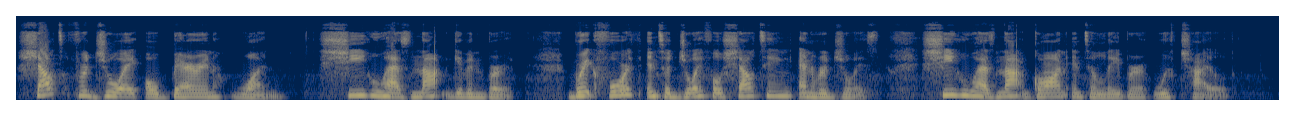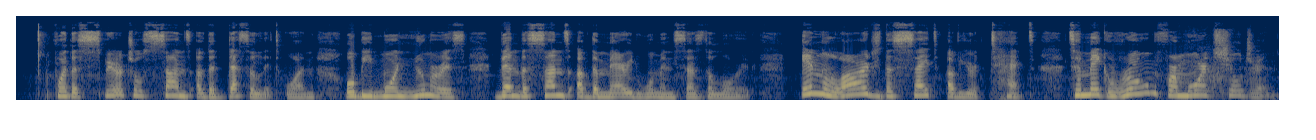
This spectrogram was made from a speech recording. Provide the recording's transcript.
Shout for joy, O barren one, she who has not given birth Break forth into joyful shouting and rejoice, she who has not gone into labor with child. For the spiritual sons of the desolate one will be more numerous than the sons of the married woman, says the Lord. Enlarge the site of your tent to make room for more children.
